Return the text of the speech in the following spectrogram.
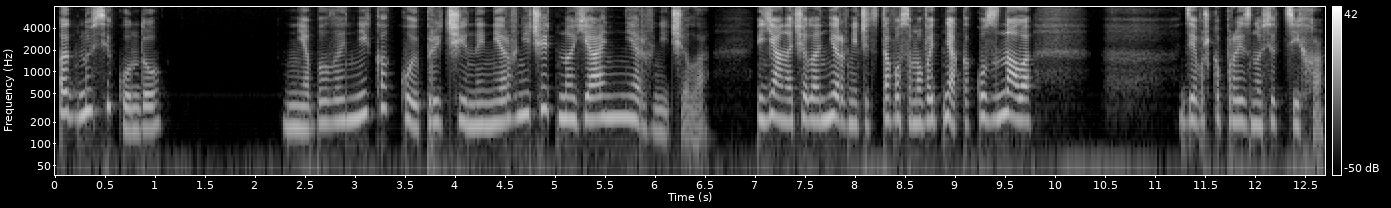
«Одну секунду». Не было никакой причины нервничать, но я нервничала. Я начала нервничать с того самого дня, как узнала девушка произносит тихо.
